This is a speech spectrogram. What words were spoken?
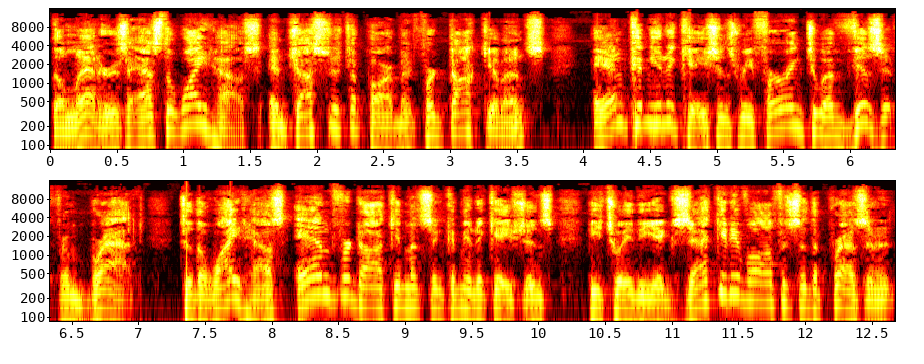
The letters asked the White House and Justice Department for documents and communications referring to a visit from Bratt to the White House and for documents and communications between the Executive Office of the President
